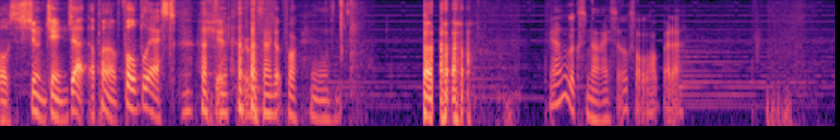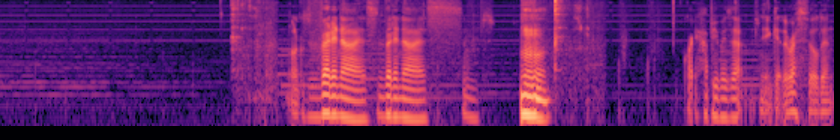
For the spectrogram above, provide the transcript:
Oh, soon change that. I put on full blast. Shit, what have I signed up for? Mm. Yeah, that looks nice. It looks a lot better. Looks very nice, very nice. I'm Mhm. quite happy with that. Just need to get the rest filled in.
